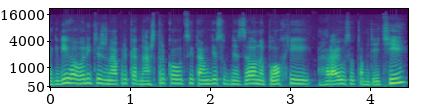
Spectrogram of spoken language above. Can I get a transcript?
tak vy hovoríte, že napríklad na Štrkovci, tam, kde sú dnes zelené plochy, hrajú sa tam deti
